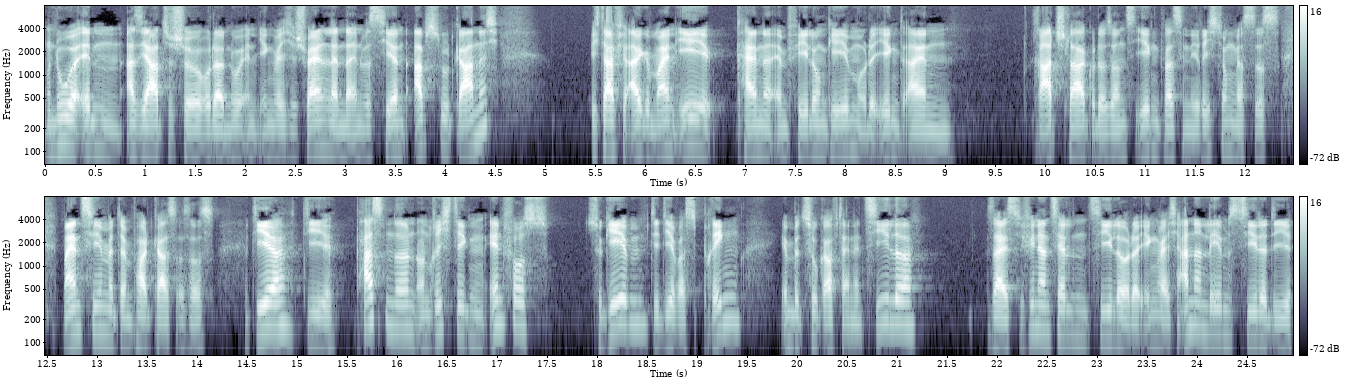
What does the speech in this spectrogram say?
nur in asiatische oder nur in irgendwelche Schwellenländer investieren. Absolut gar nicht. Ich darf hier allgemein eh keine Empfehlung geben oder irgendeinen Ratschlag oder sonst irgendwas in die Richtung. Das ist mein Ziel mit dem Podcast ist es, dir die passenden und richtigen Infos zu geben, die dir was bringen in Bezug auf deine Ziele, sei es die finanziellen Ziele oder irgendwelche anderen Lebensziele, die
